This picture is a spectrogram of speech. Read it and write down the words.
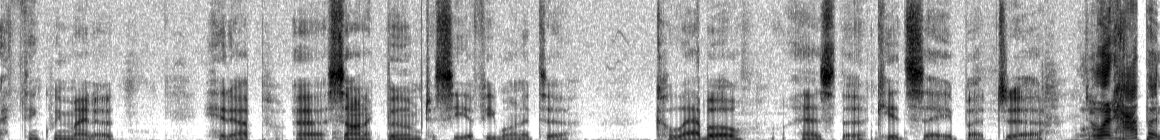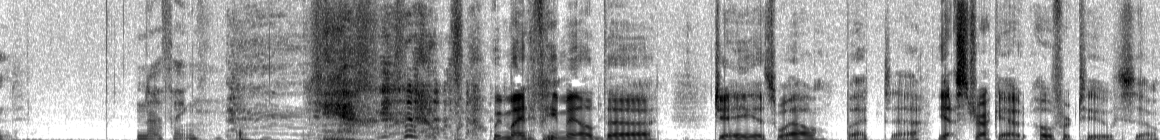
I think we might have hit up uh, Sonic Boom to see if he wanted to collabo, as the kids say. But uh, What happened? Nothing. yeah, we might have emailed uh, Jay as well. But uh, yeah, struck out over two. So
